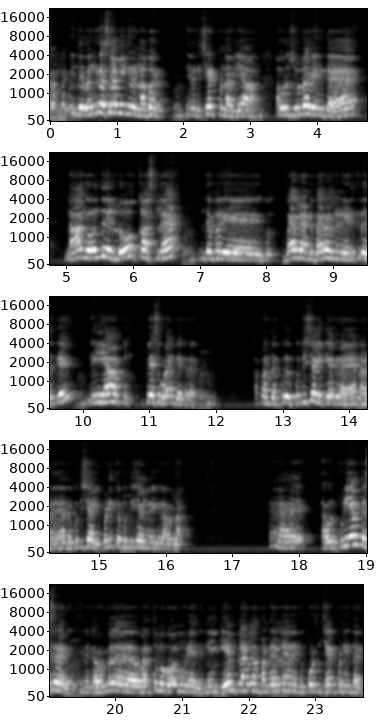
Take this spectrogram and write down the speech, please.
காரணங்கள் இந்த வெங்கடசாமிங்கிற நபர். எனக்கு சேட் பண்ணார் இல்லையா. அவர் சொல்றாரு என்கிட்ட நாங்க வந்து லோ காஸ்ட்ல. இந்த மாதிரி பேரலாண்டு பேரலாண்டு எடுக்கிறதுக்கு. நீ ஏன் பேசக்கூடாதுன்னு கேட்குறாரு. அப்போ அந்த பு புத்திசாலி கேட்குறேன் நான். அந்த புத்திசாலி படித்த புத்திசாலி நினைக்கிறேன் அவர்லாம். அவர் புரியாமல் பேசுகிறாரு. எனக்கு அவர் மேலே வருத்தமாக கோபமும் கிடையாது. நீ கேம் பிளான்லாம் பண்ணுறேன்னு எனக்கு போட்டு ஷேர் பண்ணியிருந்தார்.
